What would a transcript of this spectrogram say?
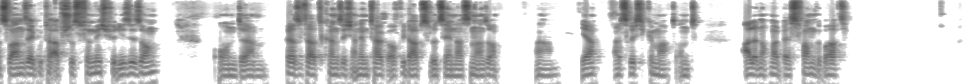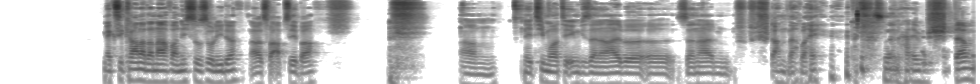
Es war ein sehr guter Abschluss für mich für die Saison. Und ähm, Resultate können sich an dem Tag auch wieder absolut sehen lassen. Also ähm, ja, alles richtig gemacht und alle nochmal Bestform gebracht. Mexikaner danach war nicht so solide, aber es war absehbar. ähm, Nee, Timo hatte irgendwie seine halbe, äh, seinen halben Stamm dabei. seinen halben Stamm.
